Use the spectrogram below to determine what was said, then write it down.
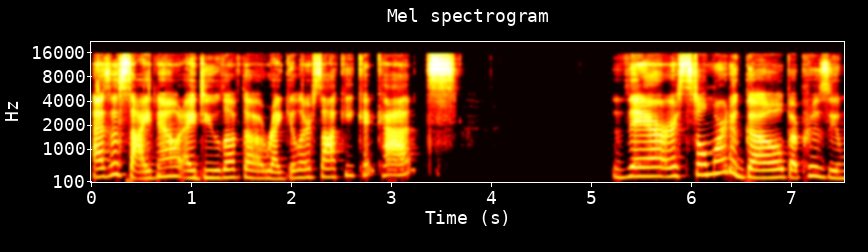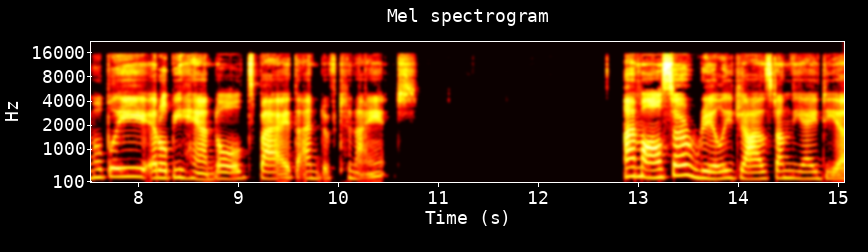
As a side note, I do love the regular sake Kit Kats. There are still more to go, but presumably it'll be handled by the end of tonight. I'm also really jazzed on the idea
